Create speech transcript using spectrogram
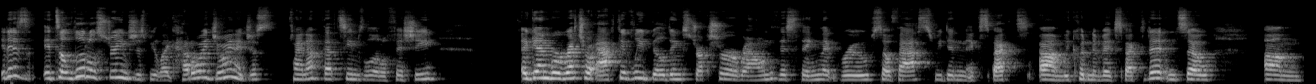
it is it's a little strange just be like, how do I join? I just sign up. That seems a little fishy. Again, we're retroactively building structure around this thing that grew so fast. We didn't expect, um, we couldn't have expected it, and so um,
